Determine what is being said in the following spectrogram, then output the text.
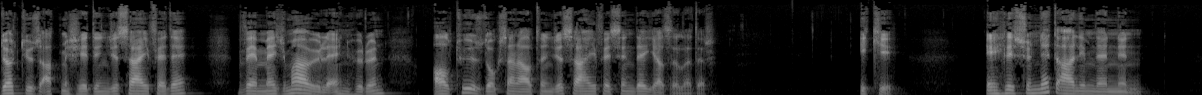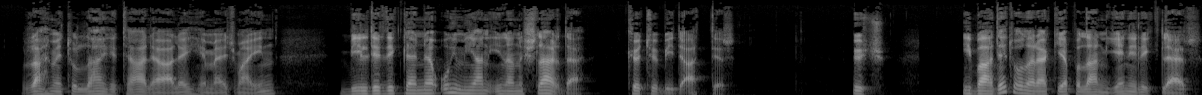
467. sayfede ve Mecmuaül Enhür'ün 696. sayfasında yazılıdır. 2. Ehli sünnet alimlerinin rahmetullahi teala aleyhi ecmaîn bildirdiklerine uymayan inanışlar da kötü bid'attir. 3. İbadet olarak yapılan yenilikler,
